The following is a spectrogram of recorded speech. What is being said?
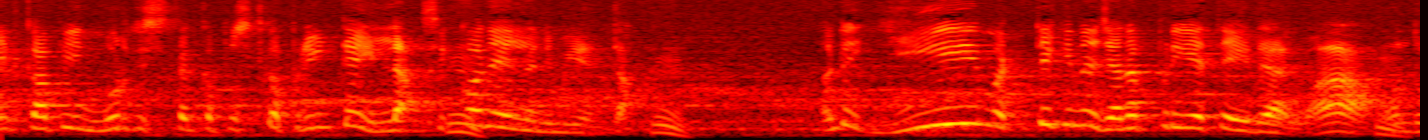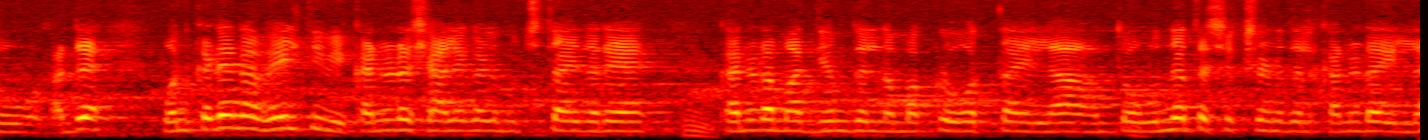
ಐದು ಕಾಪಿ ಇನ್ನು ಮೂರು ದಿವಸ ತನಕ ಪುಸ್ತಕ ಪ್ರಿಂಟೇ ಇಲ್ಲ. ಸಿಕ್ಕೋದೇ ಇಲ್ಲ ನಿಮಗೆ ಅಂತ. ಅಂದ್ರೆ ಈ ಮಟ್ಟಿಗಿನ ಜನಪ್ರಿಯತೆ ಇದೆ ಅಲ್ವಾ? ಒಂದು ಅಂದರೆ ಒಂದು ಕಡೆ ನಾವು ಹೇಳ್ತೀವಿ ಕನ್ನಡ ಶಾಲೆಗಳು ಮುಚ್ತಾ ಇದ್ದಾರೆ ಕನ್ನಡ ಮಾಧ್ಯಮದಲ್ಲಿ ನಮ್ಮ ಮಕ್ಕಳು ಓದ್ತಾ ಇಲ್ಲ ಅಂತ ಉನ್ನತ ಶಿಕ್ಷಣದಲ್ಲಿ ಕನ್ನಡ ಇಲ್ಲ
